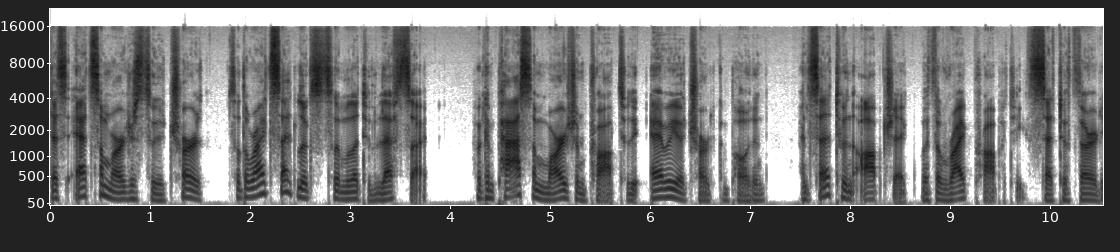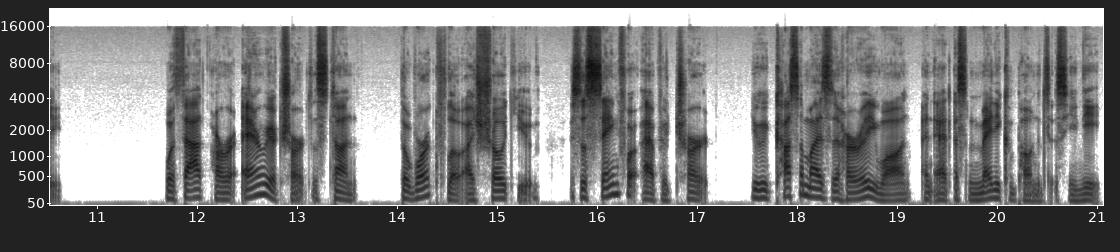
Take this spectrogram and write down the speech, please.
let's add some margins to the chart so the right side looks similar to the left side. We can pass a margin prop to the area chart component and set it to an object with the right property set to 30. With that, our area chart is done. The workflow I showed you is the same for every chart. You can customize it however you want and add as many components as you need.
